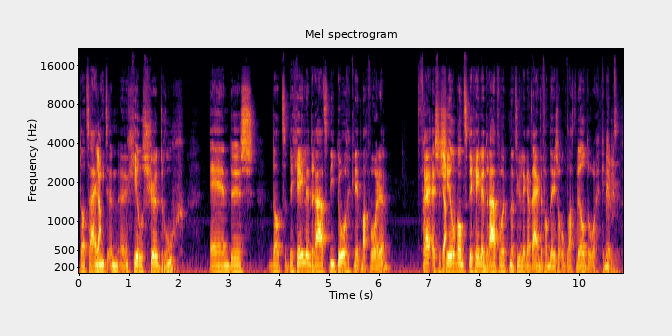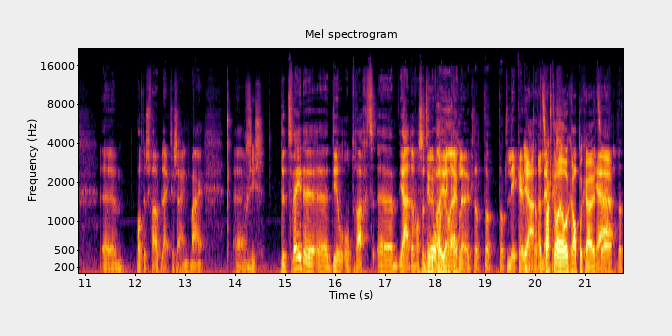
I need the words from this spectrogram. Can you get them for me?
dat hij Ja. niet een, een geel shirt droeg. En dus dat de gele draad niet doorgeknipt mag worden. Vrij essentieel, want de gele draad wordt natuurlijk aan het einde van deze opdracht wel doorgeknipt. Ehm, wat dus fout blijkt te zijn. Maar ehm, Precies. de tweede eh, deelopdracht, ehm, ja, dat was natuurlijk Oh, wel heel likken. erg leuk. Dat, dat, dat likken Ja, dat het zag er wel heel grappig uit. Ja, eh. dat,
